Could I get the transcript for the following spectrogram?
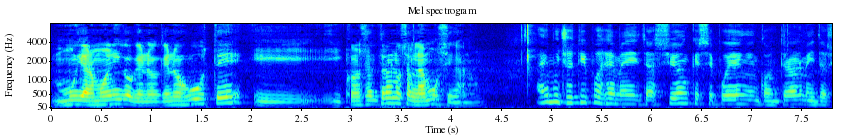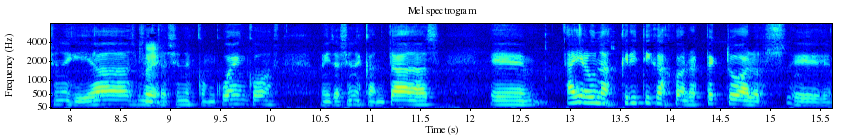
muy armónico que, no, que nos guste y, concentrarnos en la música, ¿no? Hay muchos tipos de meditación que se pueden encontrar, meditaciones guiadas, meditaciones con cuencos, meditaciones cantadas. Eh, hay algunas críticas con respecto a los eh,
